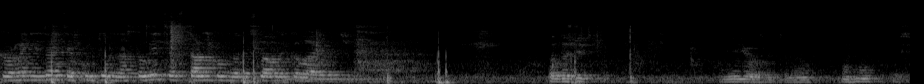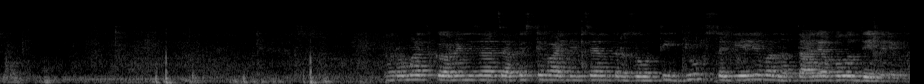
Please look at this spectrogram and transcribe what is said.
Громадська організація Культурна столиця Станков Владислав Миколайович. Подождите. Не ерзайте, да. Угу, спасибо. Громадська організація Фестивальний центр Золотий Дюк Савєлєва Наталія Володимирівна.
